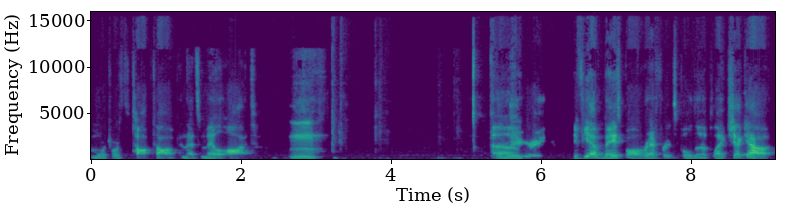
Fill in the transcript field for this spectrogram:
more towards the top top, and that's Mel Ott. Mm. Totally um, agree. If you have baseball reference pulled up, like check out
